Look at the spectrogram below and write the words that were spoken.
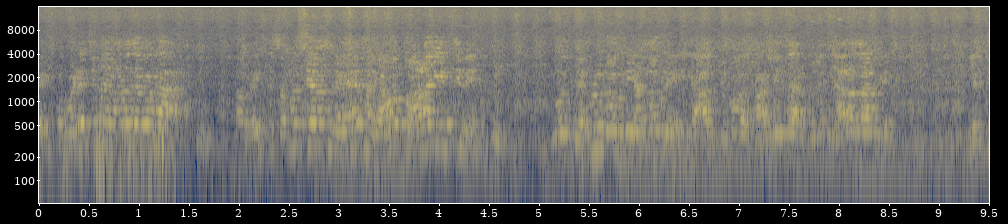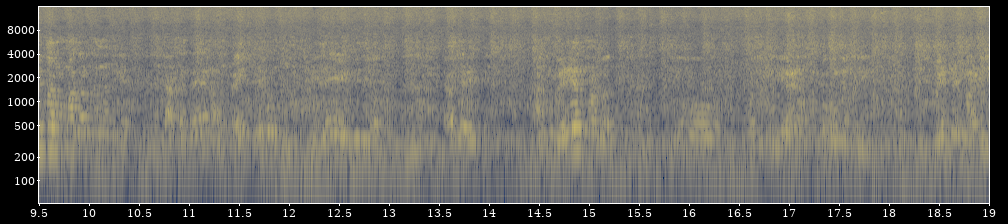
ರೈತರು ಒಳ್ಳೆ ಜೀವನ ಮಾಡೋದು ಯಾವಾಗ ನಾವು ರೈತ ಸಮಸ್ಯೆ ಅಂದ್ರೆ ನಾವು ಯಾವತ್ತು ಹಾಳಾಗಿರ್ತೀವಿ. ಇವತ್ತು ಬೆಂಗಳೂರು ಹೋಗ್ರಿ ಎಲ್ಲೋಗ್ರಿ ಯಾವ ಶಿವಮೊಗ್ಗ ಪ್ರೆಸಿಡೆಂಟ್ ಯಾರಾದ್ರೂ ಆಗ್ಲಿ ಎಷ್ಟು ತರ ಮಾತಾಡ್ತಾನೆ ನನಗೆ. ಯಾಕಂದ್ರೆ ನಾವು ರೈತರಿಗೆ ಒಂದು ಬೆಲೆ ಇಟ್ಟಿದ್ದೀವಿ ಅವ್ರು. ಯಾವುದೇ ರೀತಿ. ಅದು ಬೆಳೆಯೋದು ಮಾಡಬೇಕು. ನೀವು ಒಂದು ಎರಡು ಹತ್ತು ತಗೊಂಬನ್ನಿ ಮೇಂಟೈನ್ ಮಾಡಿ.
